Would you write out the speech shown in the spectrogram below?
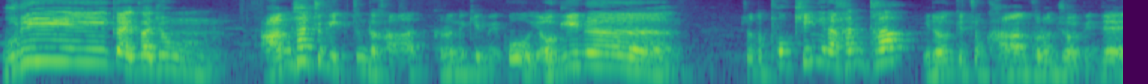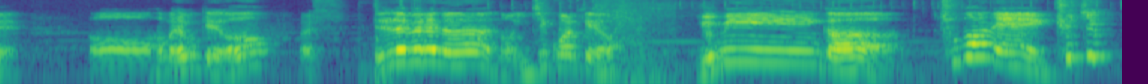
우리가 약간 좀 암살 쪽이 좀 더 강한 그런 느낌이고 여기는 좀 더 포킹이랑 한타 이런 게 좀 강한 그런 조합인데 어 한번 해볼게요. 나이스. 1레벨에는 어, 이 찍고 할게요. 유미가 초반에 큐찍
